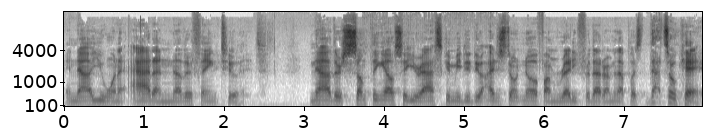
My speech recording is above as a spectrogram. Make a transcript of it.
And now you want to add another thing to it. Now there's something else that you're asking me to do. I just don't know if I'm ready for that or I'm in that place. That's okay.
